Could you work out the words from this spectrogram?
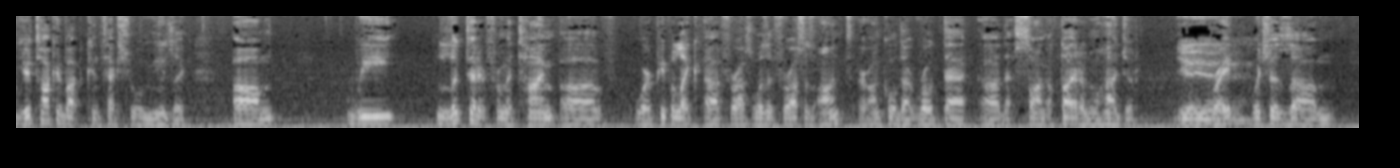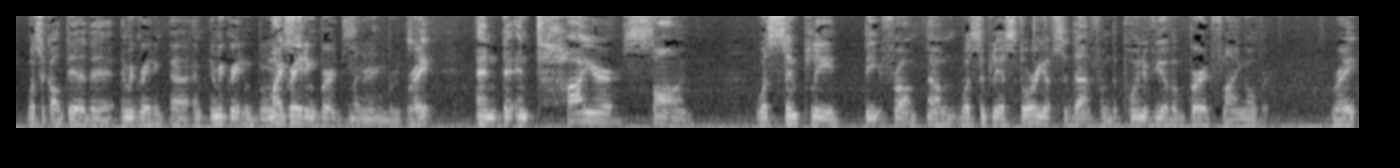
you're talking about contextual music. Um, we looked at it from a time of where people like uh, Faraz was it for Faraz's aunt or uncle that wrote that uh, that song "Atayr al Muhajir," Yeah, yeah, right? yeah. Which is um, what's it called? The the immigrating uh, immigrating Birds. migrating birds, Migrating birds. right? And the entire song was simply the from um, was simply a story of Sudan from the point of view of a bird flying over, right?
